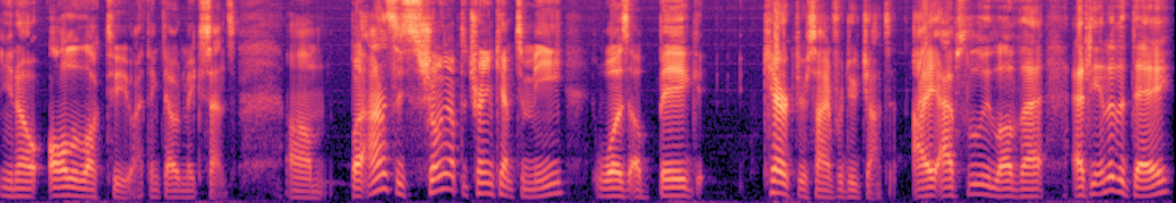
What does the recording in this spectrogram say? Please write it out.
you know, all the luck to you. I think that would make sense. Um, but honestly, showing up to training camp to me was a big character sign for Duke Johnson. I absolutely love that. At the end of the day,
